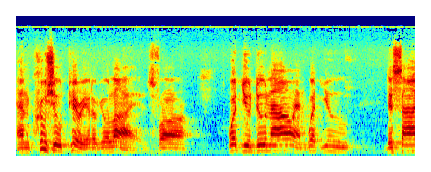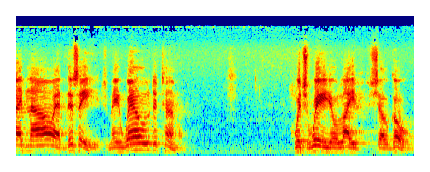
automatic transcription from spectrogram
and crucial period of your lives for what you do now and what you decide now at this age may well determine which way your life shall go.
